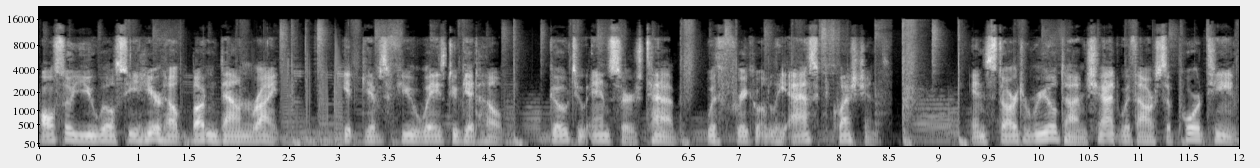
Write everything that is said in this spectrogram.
Also you will see here help button down right. It gives few ways to get help. Go to Answers tab, with frequently asked questions. And start real-time chat with our support team.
